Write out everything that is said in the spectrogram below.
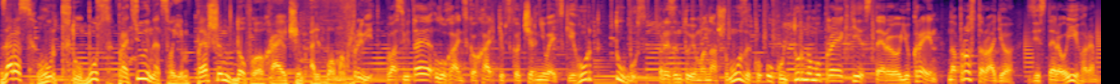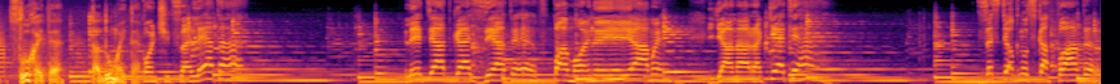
Зараз гурт Тубус працює над своїм першим довгограючим альбомом. Привіт! Вас вітає Лугансько-Харківсько-Чернівецький гурт Тубус. Презентуємо нашу музику у культурному проєкті Stereo Ukraine на просто радіо зі Стерео Ігорем. Слухайте та думайте. Кончится лето Летят газеты в помойные ямы. Я на ракете. Застегнут скафандр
